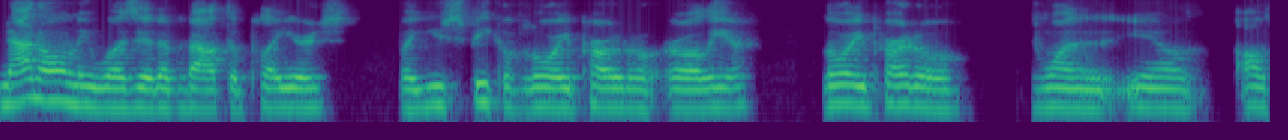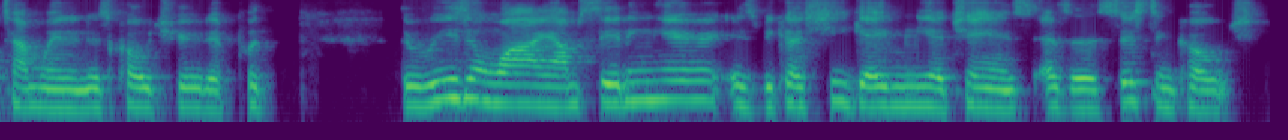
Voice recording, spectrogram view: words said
not only was it about the players, but you speak of Laurie Pirtle earlier. Laurie Pirtle is one of you know all-time winningest coach here that put the reason why I'm sitting here is because she gave me a chance as an assistant coach.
